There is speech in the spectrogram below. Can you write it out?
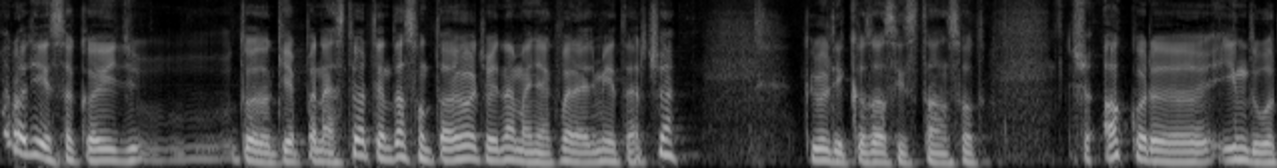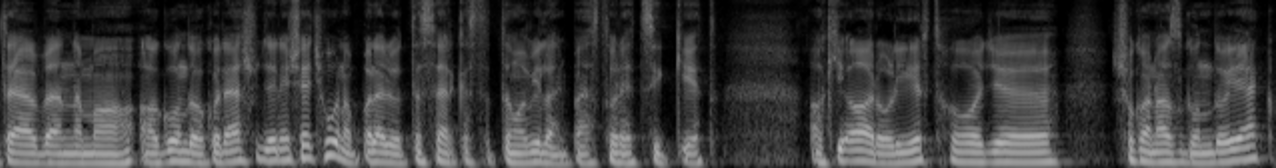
mert hogy éjszaka így tulajdonképpen ez történt. Azt mondta a hölgy, hogy nem menjek vele egy méter se, küldik az asszisztanszot. És akkor indult el bennem a, a gondolkodás, ugyanis egy hónappal előtte szerkesztettem a Villanypásztor egy cikkét, aki arról írt, hogy sokan azt gondolják,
